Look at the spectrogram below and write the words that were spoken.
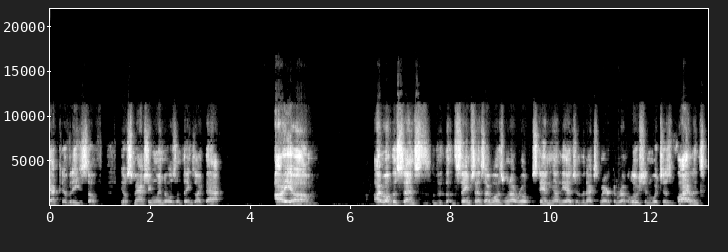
activities of you know smashing windows and things like that. I um, I'm of the sense, the, the, same sense I was when I wrote Standing on the Edge of the Next American Revolution, which is violence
